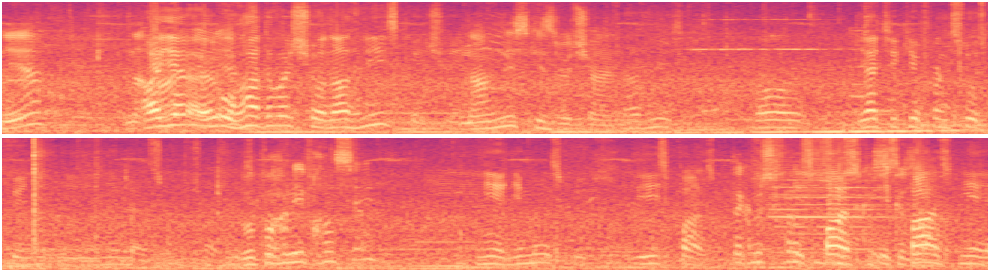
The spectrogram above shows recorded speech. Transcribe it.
Ні? На А я е, угадувати що, на англійській чи? На англійській, звичайно. На англійській. Ну, я тільки французькою і, німецькою. Ви поговорили французькою? Ні, німецькою і іспанською. Так ви ж Іспанською, французькою сказали. іспанською. Ні,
